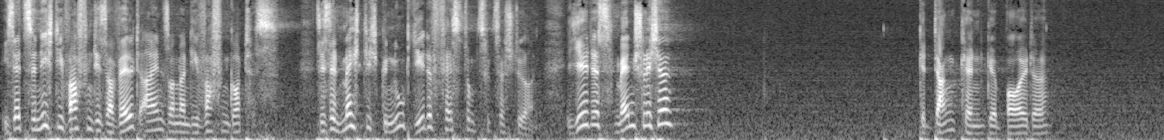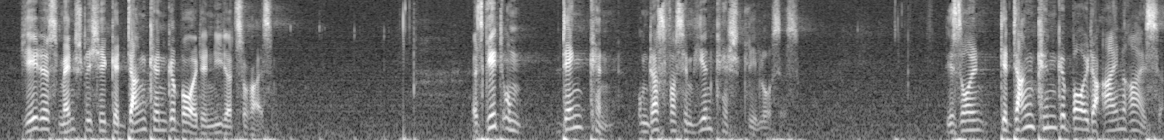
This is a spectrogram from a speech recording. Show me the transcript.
Ich setze nicht die Waffen dieser Welt ein, sondern die Waffen Gottes. Sie sind mächtig genug, jede Festung zu zerstören. Jedes menschliche Gedankengebäude, jedes menschliche Gedankengebäude niederzureißen. Es geht um Denken, um das, was im Hirnkästchen los ist. Wir sollen Gedankengebäude einreißen.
